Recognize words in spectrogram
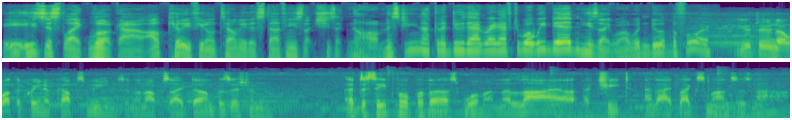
he, he's just like, "Look, uh, I'll kill you if you don't tell me this stuff." And he's like, "She's like, no, Mister, you're not going to do that right after what we did." And he's like, "Well, I wouldn't do it before." You do know what the Queen of Cups means in an upside down position? A deceitful, perverse woman, a liar, a cheat, and I'd like some answers now.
